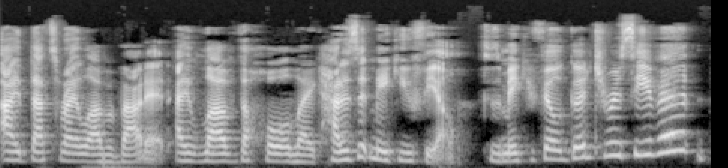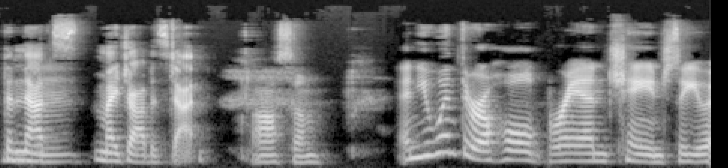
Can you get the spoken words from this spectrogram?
I, that's what I love about it. I love the whole like, how does it make you feel? Does it make you feel good to receive it? Then mm-hmm. that's my job is done. Awesome. And you went through a whole brand change. So you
